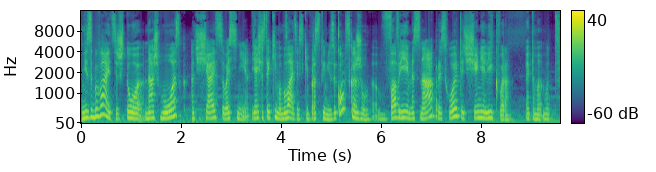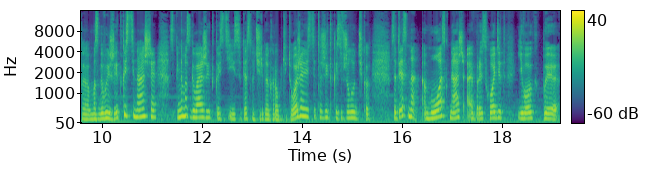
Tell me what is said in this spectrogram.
не забывайте, что наш мозг очищается во сне. Я сейчас таким обывательским простым языком скажу. Во время сна происходит очищение ликвора это вот э, мозговые жидкости наши, спинномозговая жидкость, и, соответственно, в черепной коробке тоже есть эта жидкость в желудочках. Соответственно, мозг наш э, происходит его как бы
